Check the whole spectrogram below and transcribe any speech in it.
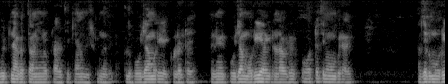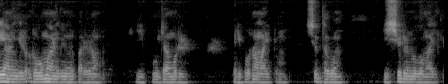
വീട്ടിനകത്താണ് നിങ്ങൾ പ്രാർത്ഥിക്കാൻ നിൽക്കുന്നത്. അത് പൂജാമുറി ആയിക്കൊള്ളട്ടെ അല്ലെങ്കിൽ പൂജാമുറിയായിട്ടുണ്ട് അവിടെ ഓട്ടത്തിന് മുമ്പിലായി. അതൊരു മുറിയാണെങ്കിൽ റൂമാണെങ്കിൽ നിങ്ങൾ പറയണം ഈ പൂജാമുറി പരിപൂർണമായിട്ടും ശുദ്ധവും ഈശ്വരോന്മുഖമായിരിക്കട്ടെ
